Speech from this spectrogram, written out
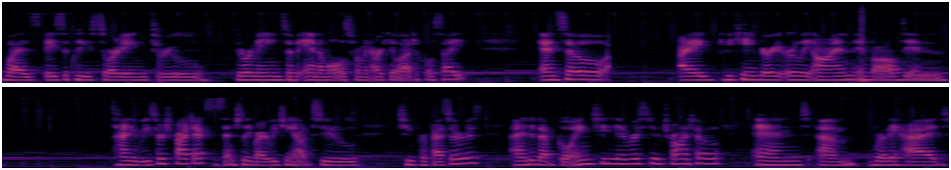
was basically sorting through the remains of animals from an archaeological site. And so I became very early on involved in tiny research projects, essentially by reaching out to two professors. I ended up going to the University of Toronto and um, where they had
